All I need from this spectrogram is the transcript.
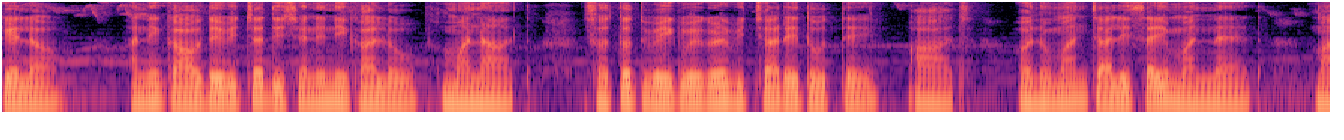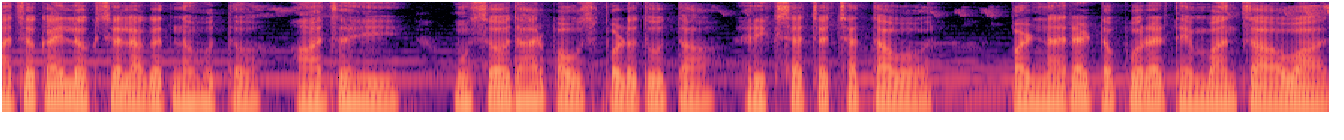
केलं आणि गावदेवीच्या दिशेने निघालो. मनात सतत वेगवेगळे विचार येत होते. आज हनुमान चालिसाही म्हणण्यात माझं काही लक्ष लागत नव्हतं. आजही मुसळधार पाऊस पडत होता. रिक्षाच्या छतावर पडणाऱ्या टपोऱ्या थेंबांचा आवाज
